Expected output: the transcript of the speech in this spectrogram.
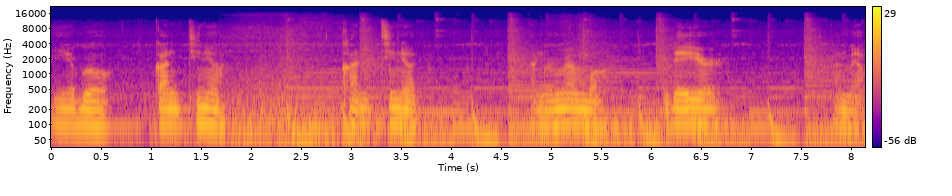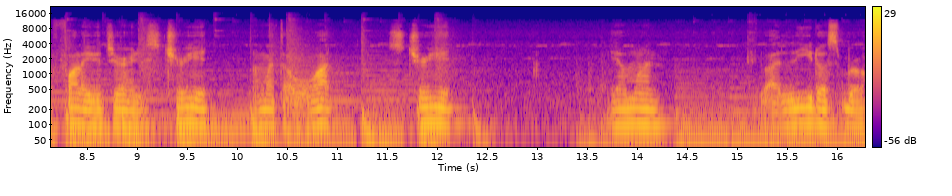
Yeah, bro. Continue. Continue. And remember, there and may I follow your journey straight, no matter what. Straight. Yeah, man. You are lead us, bro.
